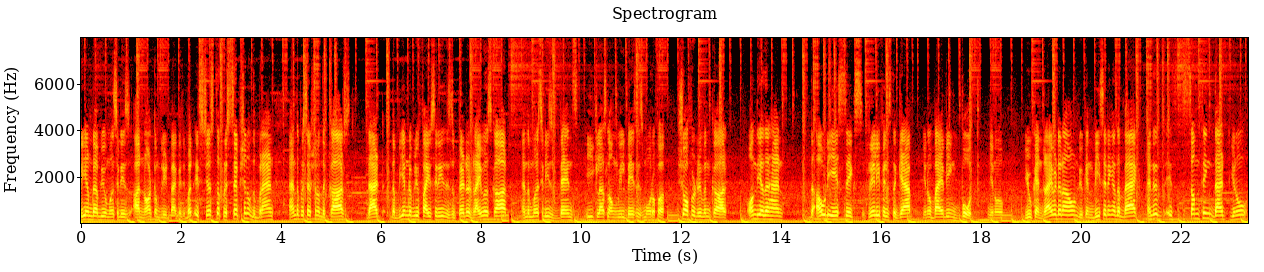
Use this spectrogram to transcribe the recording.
bmw mercedes are not complete package but it's just the perception of the brand and the perception of the cars that the BMW 5 Series is a better driver's car and the Mercedes-Benz E-Class long wheelbase is more of a chauffeur-driven car. On the other hand, the Audi A6 really fills the gap, you know, by being both. You know, you can drive it around, you can be sitting at the back, and it, it's something that you know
